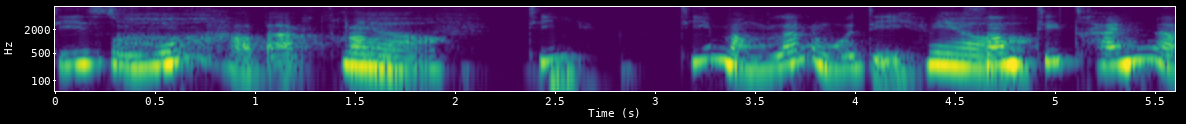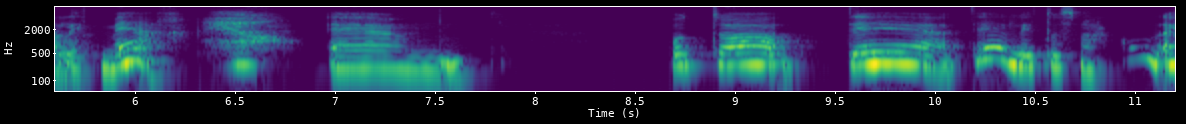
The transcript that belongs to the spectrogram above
de som hun har båret fram, Ja. de, de mangler noe, de. Ja. Sant? De trenger litt mer. Ja. Um, og da det, det er litt å snakke om, det.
